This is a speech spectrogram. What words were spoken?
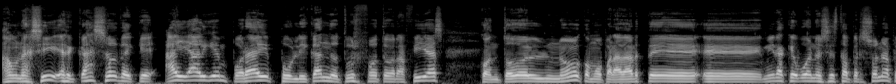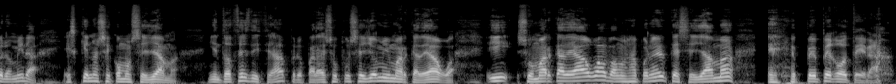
aún así el caso de que hay alguien por ahí publicando tus fotografías con todo el no, como para darte, eh, mira qué bueno es esta persona, pero mira, es que no sé cómo se llama. Y entonces dice, ah, pero para eso puse yo mi marca de agua. Y su marca de agua, vamos a poner que se llama eh, Pepe Gotera.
